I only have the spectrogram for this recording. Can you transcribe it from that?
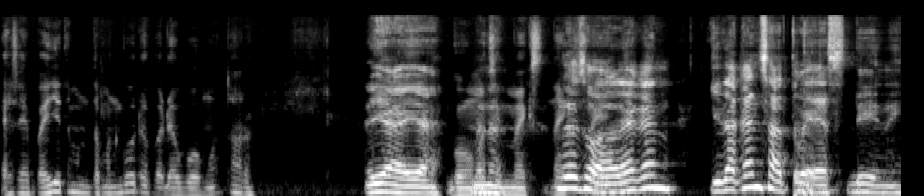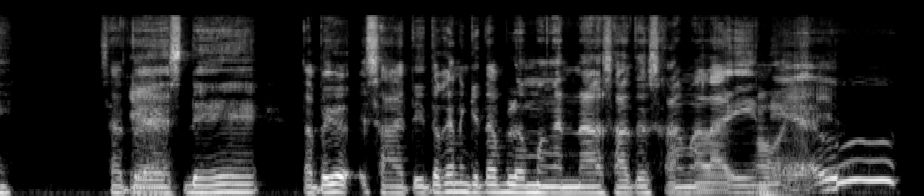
SMP aja teman-teman gue udah pada bawa motor. Iya, iya. Gue Benar. masih max Enggak soalnya kan kita kan satu SD nih. Satu Iya. SD. Tapi saat itu kan kita belum mengenal satu sama lain Oh, ya. iya, iya. Uh,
